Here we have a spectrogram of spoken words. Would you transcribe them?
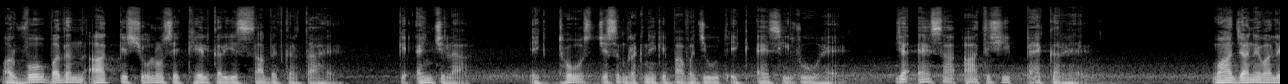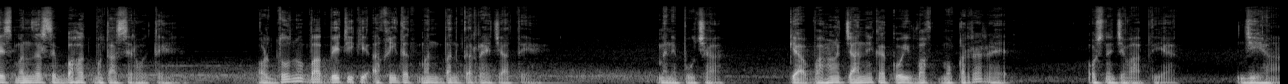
اور وہ بدن آگ کے شولوں سے کھیل کر یہ ثابت کرتا ہے کہ اینجلا ایک ٹھوس جسم رکھنے کے باوجود ایک ایسی روح ہے یا ایسا آتشی پیکر ہے۔ وہاں جانے والے اس منظر سے بہت متاثر ہوتے ہیں اور دونوں باپ بیٹی کے عقیدت مند بن کر رہ جاتے ہیں۔ میں نے پوچھا، کیا وہاں جانے کا کوئی وقت مقرر ہے؟ اس نے جواب دیا جی ہاں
